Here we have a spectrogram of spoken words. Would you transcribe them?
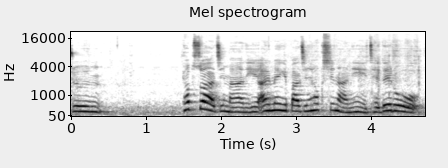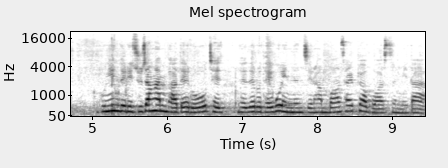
좀 협소하지만 이 알맹이 빠진 혁신안이 제대로 본인들이 주장한 바대로 제, 제대로 되고 있는지를 한번 살펴보았습니다.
